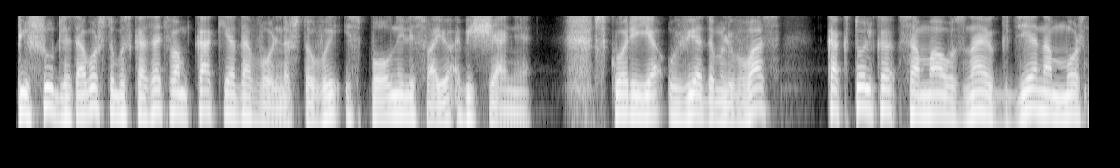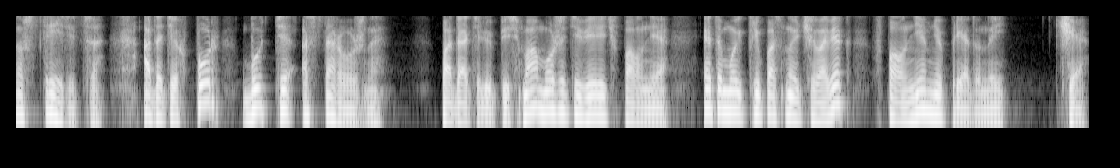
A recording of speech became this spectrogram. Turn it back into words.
«Пишу для того, чтобы сказать вам, как я довольна, что вы исполнили свое обещание. Вскоре я уведомлю вас, как только сама узнаю, где нам можно встретиться, а до тех пор будьте осторожны». Подателю письма можете верить вполне. Это мой крепостной человек, вполне мне преданный. Че.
